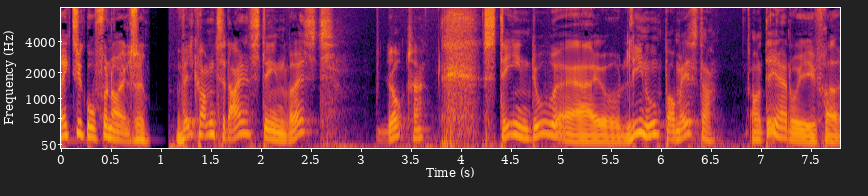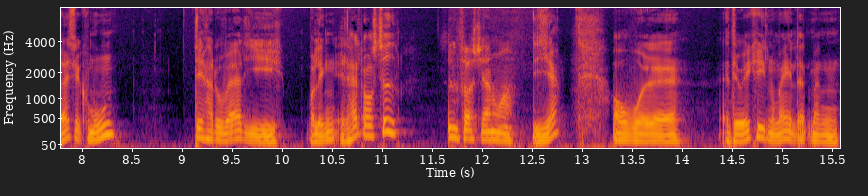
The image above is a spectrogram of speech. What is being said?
Rigtig god fornøjelse. Velkommen til dig, Sten Vrist. Jo, tak. Sten, du er jo lige nu borgmester, og det er du i Fredericia Kommune. Det har du været i, hvor længe? Et halvt års tid? Siden 1. januar. Ja, og øh, det er jo ikke helt normalt, at man,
